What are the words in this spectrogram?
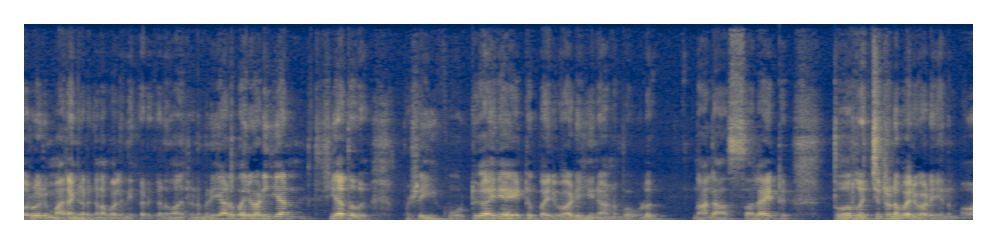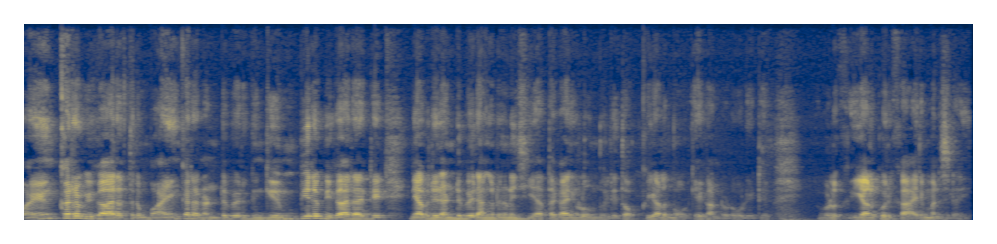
വെറും ഒരു മരം കിടക്കണ പോലെ നീ കിടക്കണം എന്ന് പിന്നെ ഇയാൾ പരിപാടി ചെയ്യാൻ ചെയ്യാത്തത്. പക്ഷേ ഈ കൂട്ടുകാരിയായിട്ട് പരിപാടി ചെയ്യുന്ന കാണുമ്പോൾ ഇവൾ നല്ല അസലായിട്ട് തെറിച്ചിട്ടുണ്ട് പരിപാടി ചെയ്യുന്നത് ഭയങ്കര വികാരത്തിലും ഭയങ്കര രണ്ടുപേർക്കും ഗംഭീര വികാരമായിട്ട് ഇനി അവർ രണ്ടുപേരും അങ്ങോട്ട് ഇങ്ങനെ ചെയ്യാത്ത കാര്യങ്ങളൊന്നുമില്ല. ഇതൊക്കെ ഇയാൾ നോക്കിയേ കണ്ടോട് കൂടിയിട്ട് ഇവൾക്ക് ഇയാൾക്കൊരു കാര്യം മനസ്സിലായി.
